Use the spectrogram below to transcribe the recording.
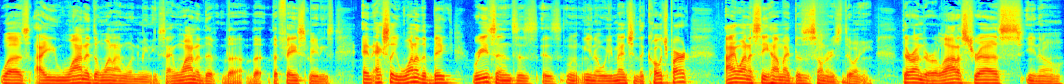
was I wanted the one-on-one meetings. I wanted the the the, the face meetings. And actually, one of the big reasons is is you know we mentioned the coach part. I want to see how my business owner is doing. They're under a lot of stress, you know,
